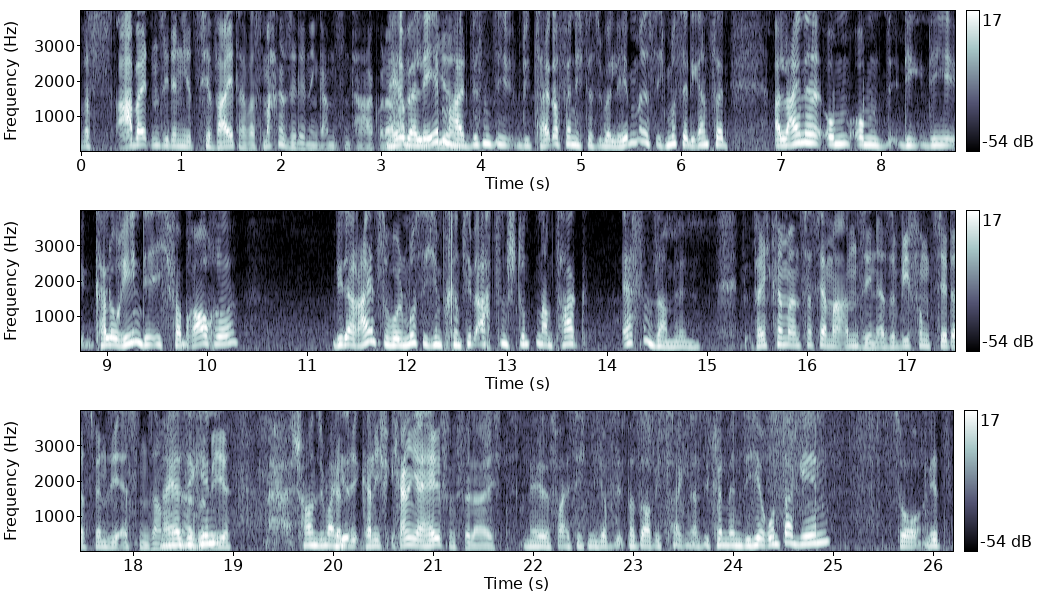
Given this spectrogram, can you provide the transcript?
was arbeiten Sie denn jetzt hier weiter? Was machen Sie denn den ganzen Tag? Oder Ja, Überleben halt. Wissen Sie, wie zeitaufwendig das Überleben ist? Ich muss ja die ganze Zeit alleine, um, um die, die Kalorien, die ich verbrauche, wieder reinzuholen, muss ich im Prinzip 18 Stunden am Tag Essen sammeln. Vielleicht können wir uns das ja mal ansehen. Also wie funktioniert das, wenn Sie Essen sammeln? Naja, Sie also gehen- wie, Schauen Sie mal hier. Sie, kann ich, ich kann Ihnen ja helfen vielleicht. Nee, das weiß ich nicht. Sie, pass auf, ich zeige Ihnen das. Sie können, wenn Sie hier runtergehen, so, und jetzt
